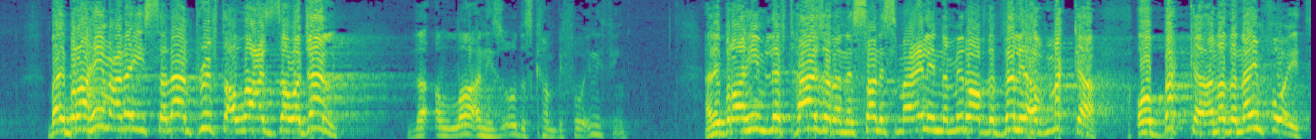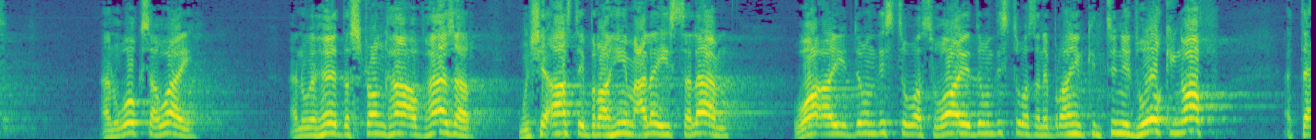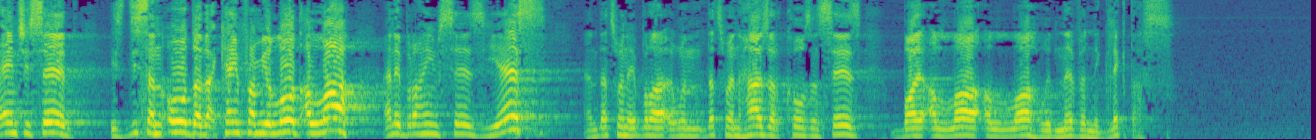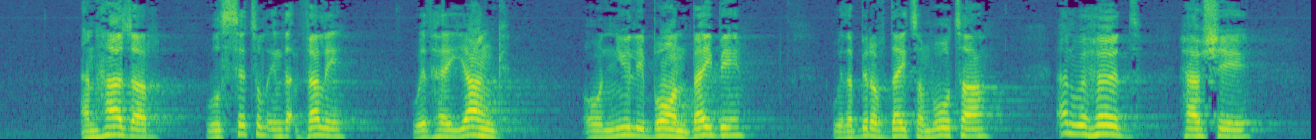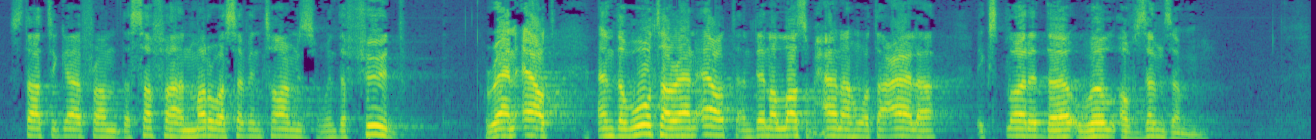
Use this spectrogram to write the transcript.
But Ibrahim alayhi salam proved to Allah Azza wa Jal that Allah and His orders come before anything. And Ibrahim left Hajar and his son Ismail in the middle of the valley of Mecca or Bakka, another name for it, and walks away. And we heard the strong heart of Hajar when she asked Ibrahim alayhi salam, why are you doing this to us? Why are you doing this to us? And Ibrahim continued walking off. At the end she said, is this an order that came from your Lord Allah? And Ibrahim says, yes. And that's when Ibrahim, when, that's when Hajar calls and says, by Allah, Allah would never neglect us. And Hajar will settle in that valley with her young or newly born baby with a bit of dates and water. And we heard how she started to go from the Safa and Marwa seven times when the food ran out and the water ran out and then Allah subhanahu wa ta'ala exploited the well of Zamzam.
